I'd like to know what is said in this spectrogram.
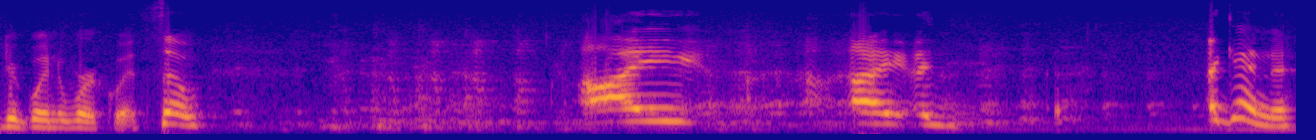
you're going to work with. So I, I, I, again,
